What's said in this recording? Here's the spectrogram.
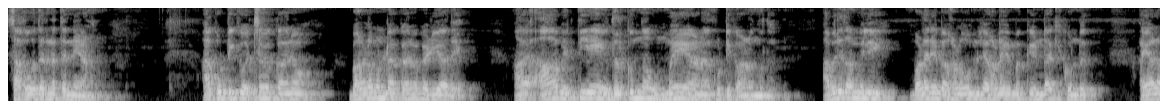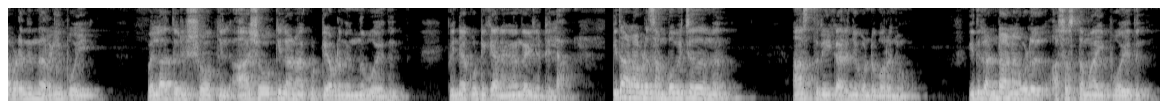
സഹോദരനെ തന്നെയാണ്. ആ കുട്ടിക്ക് ഒച്ച വെക്കാനോ ബഹളമുണ്ടാക്കാനോ കഴിയാതെ ആ ആ വ്യക്തിയെ എതിർക്കുന്ന ഉമ്മയെയാണ് ആ കുട്ടി കാണുന്നത്. അവർ തമ്മിൽ വളരെ ബഹളവും ലഹളയും ഒക്കെ ഉണ്ടാക്കിക്കൊണ്ട് അയാൾ അവിടെ നിന്ന് ഇറങ്ങിപ്പോയി. വല്ലാത്തൊരു ഷോക്കിൽ ആ ഷോക്കിലാണ് ആ കുട്ടി അവിടെ നിന്ന് പോയത്. പിന്നെ ആ കുട്ടിക്ക് അനങ്ങാൻ കഴിഞ്ഞിട്ടില്ല. ഇതാണ് അവിടെ സംഭവിച്ചതെന്ന് ആ സ്ത്രീ കരഞ്ഞുകൊണ്ട് പറഞ്ഞു. ഇത് കണ്ടാണ് അവൾ അസ്വസ്ഥമായി പോയത്.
